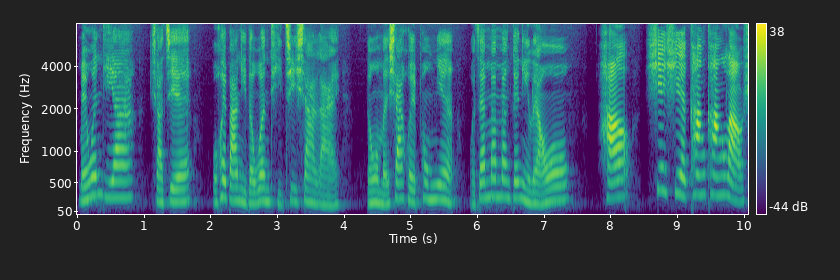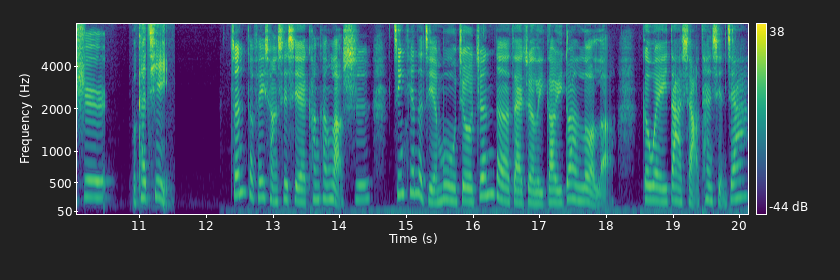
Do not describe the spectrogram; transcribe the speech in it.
没问题啊，小杰，我会把你的问题记下来。等我们下回碰面，我再慢慢跟你聊哦。好，谢谢康康老师。不客气。真的非常谢谢康康老师。今天的节目就真的在这里告一段落了。各位大小探险家，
